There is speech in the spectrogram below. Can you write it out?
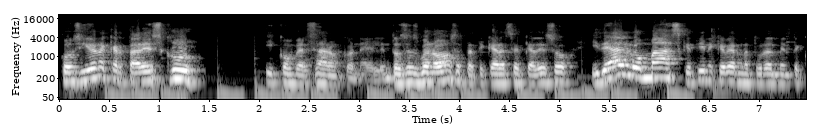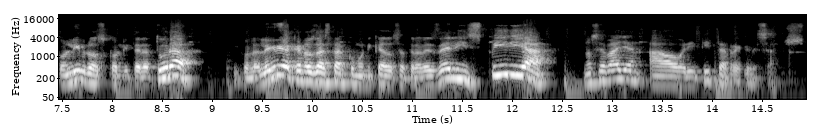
consiguieron a Cartarescu y conversaron con él. Entonces, bueno, vamos a platicar acerca de eso y de algo más que tiene que ver naturalmente con libros, con literatura y con la alegría que nos da estar comunicados a través de él. Inspiria. No se vayan, ahorita regresamos.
